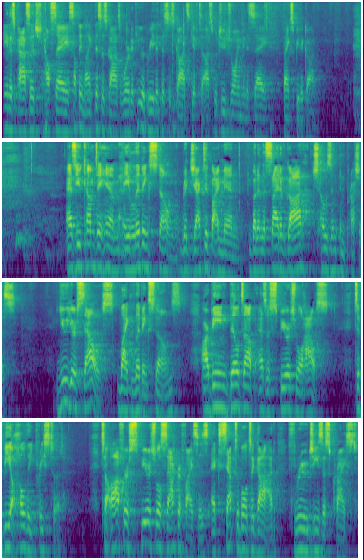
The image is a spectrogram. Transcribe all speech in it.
In this passage, I'll say something like, This is God's word. If you agree that this is God's gift to us, would you join me to say, Thanks be to God? As you come to him, a living stone, rejected by men, but in the sight of God, chosen and precious. You yourselves, like living stones, are being built up as a spiritual house, to be a holy priesthood, to offer spiritual sacrifices acceptable to God through Jesus Christ.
